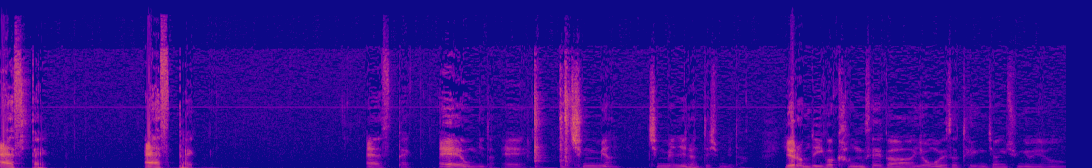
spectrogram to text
aspect. aspect. aspect. 에 옵니다. 에. 측면. 측면이란 뜻입니다. 여러분들 이거 강세가 영어에서 굉장히 중요해요.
